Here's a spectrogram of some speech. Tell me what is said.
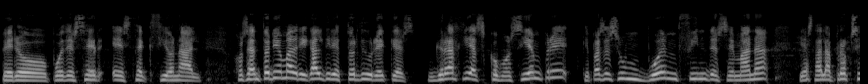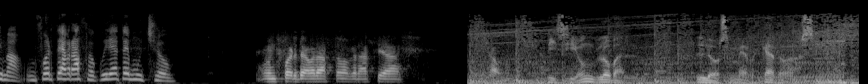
pero puede ser excepcional. José Antonio Madrigal, director de Ureques, gracias como siempre, que pases un buen fin de semana y hasta la próxima. Un fuerte abrazo, cuídate mucho. Un fuerte abrazo, gracias. Chao. Visión global. Los mercados.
